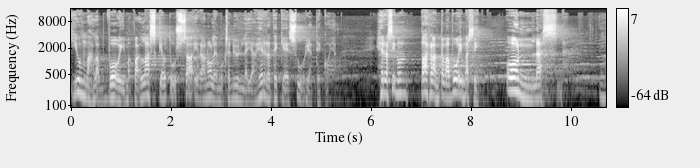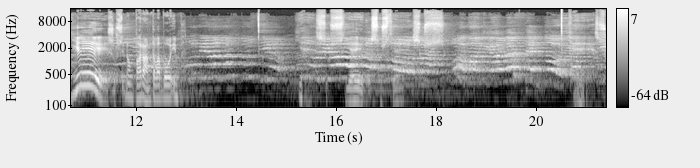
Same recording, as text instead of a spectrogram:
Jumalan voima vai laskeutuu sairaan olemuksen ylle ja Herra tekee suuria tekoja. Herra, sinun parantava voimasi on läsnä. Jeesus, sinun parantava voima. Jeesus, Jeesus, Jeesus. Jeesus.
